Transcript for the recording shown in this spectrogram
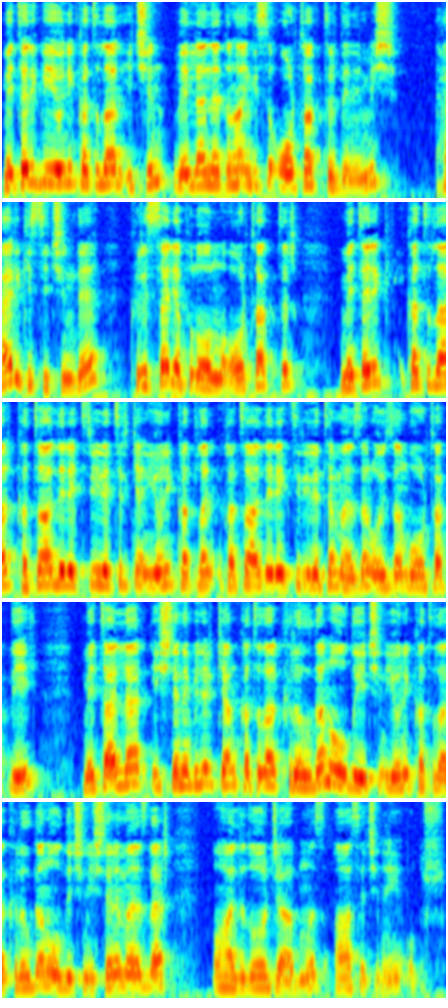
Metalik ve iyonik katılar için verilenlerden hangisi ortaktır denilmiş. Her ikisi için de kristal yapılı olma ortaktır. Metalik katılar katı halde elektriği iletirken iyonik katılar katı halde elektriği iletemezler. O yüzden bu ortak değil. Metaller işlenebilirken katılar kırılgan olduğu için, iyonik katılar kırılgan olduğu için işlenemezler. O halde doğru cevabımız A seçeneği olur.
